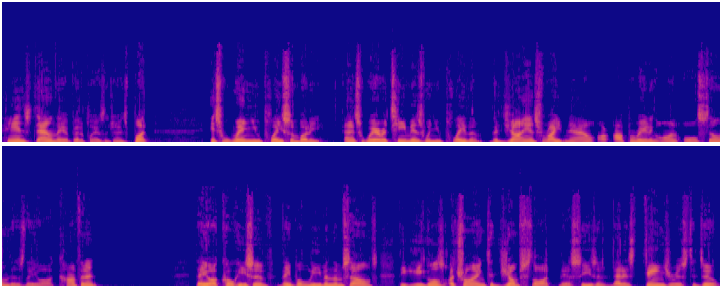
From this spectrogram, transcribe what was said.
Hands down, they have better players than the Giants. But it's when you play somebody and it's where a team is when you play them. The Giants right now are operating on all cylinders. They are confident, they are cohesive, they believe in themselves. The Eagles are trying to jumpstart their season. That is dangerous to do.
